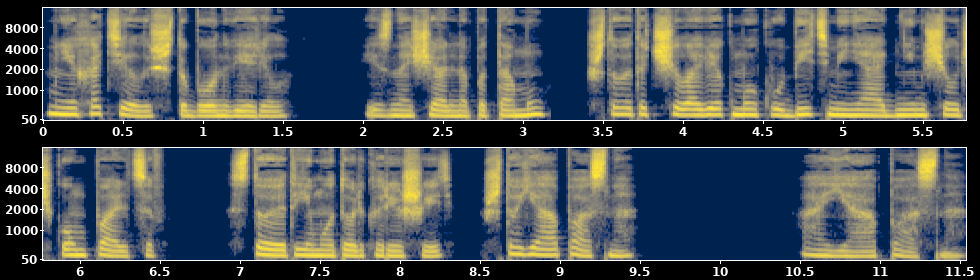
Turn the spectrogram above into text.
Мне хотелось, чтобы он верил. Изначально потому, что этот человек мог убить меня одним щелчком пальцев, стоит ему только решить, что я опасна. А я опасна.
